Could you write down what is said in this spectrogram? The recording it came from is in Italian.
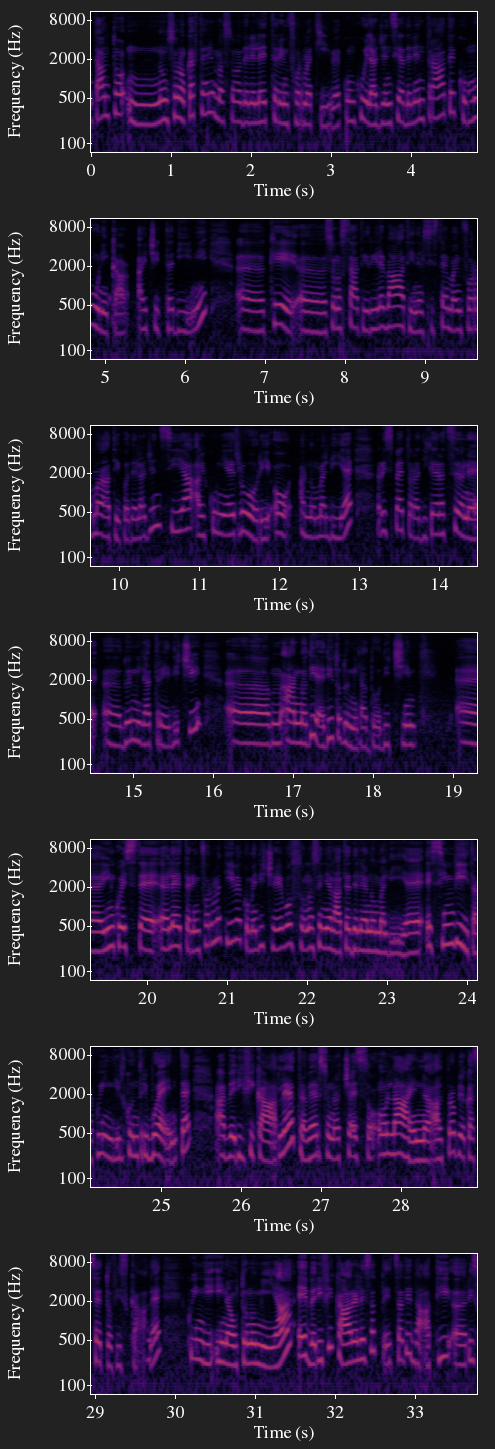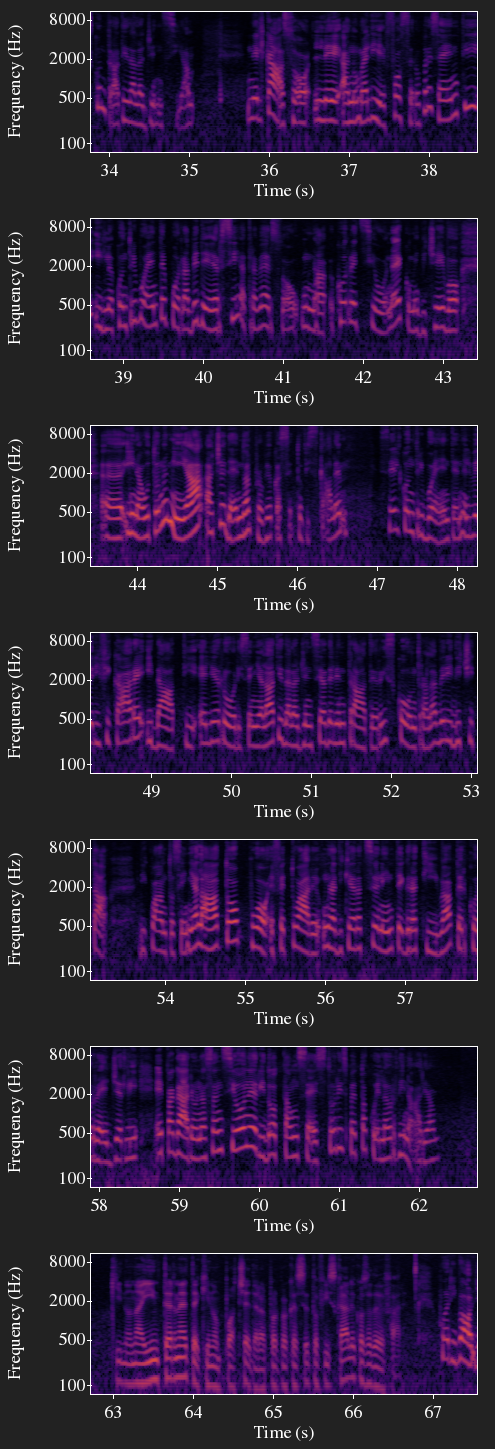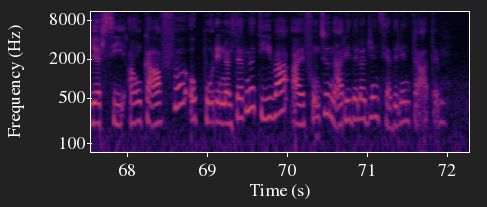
Intanto mm, non sono cartelle ma sono delle lettere informative con cui l'Agenzia delle Entrate comunica ai cittadini eh, che eh, sono stati rilevati nel sistema informatico dell'Agenzia alcuni errori o anomalie rispetto alla dichiarazione eh, 2013 ehm, anno di reddito 2012. Eh, in queste eh, lettere informative, come dicevo, sono segnalate delle anomalie e si invita quindi il contribuente a verificarle attraverso un accesso online al proprio cassetto fiscale, quindi in autonomia, e verificare l'esattezza dei dati eh, riscontrati dall'Agenzia. Nel caso le anomalie fossero presenti, il contribuente può ravvedersi attraverso una correzione, come dicevo, eh, in autonomia, accedendo al proprio cassetto fiscale. Se il contribuente nel verificare i dati e gli errori segnalati dall'Agenzia delle Entrate riscontra la veridicità di quanto segnalato, può effettuare una dichiarazione integrativa per correggerli e pagare una sanzione ridotta a un sesto rispetto a quella ordinaria. Chi non ha internet e chi non può accedere al proprio cassetto fiscale cosa deve fare? Può rivolgersi a un CAF oppure in alternativa ai funzionari dell'Agenzia delle Entrate.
